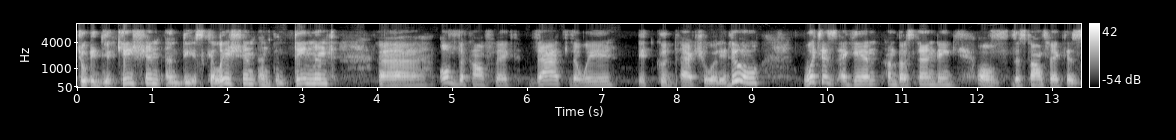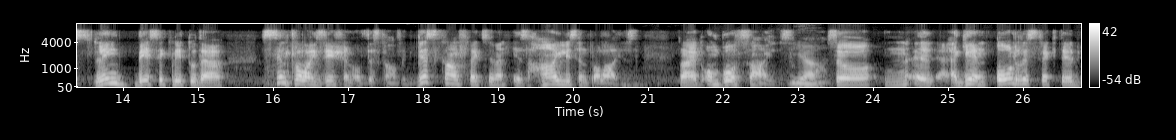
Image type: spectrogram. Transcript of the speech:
to education and de-escalation and containment uh, of the conflict that the way it could actually do, which is again understanding of this conflict is linked basically to the centralization of this conflict. This conflict even is highly centralized, right, on both sides. Yeah. So uh, again, all restricted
